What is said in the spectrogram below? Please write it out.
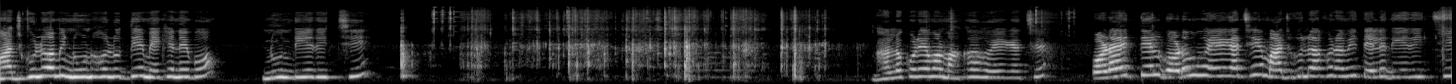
মাছগুলো আমি নুন, হলুদ দিয়ে মেখে নেব। নুন দিয়ে দিচ্ছি। ভালো করে আমার মাখা হয়ে গেছে। কড়াইয়ের তেল গরম হয়ে গেছে। মাছগুলো এখন আমি তেলে দিয়ে দিচ্ছি।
